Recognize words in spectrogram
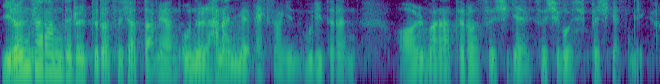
이런 사람들을 들어 쓰셨다면 오늘 하나님의 백성인 우리들은 얼마나 들어 쓰시게 쓰시고 싶으시겠습니까?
